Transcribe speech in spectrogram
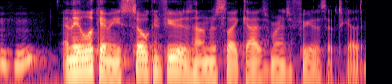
Mm-hmm. And they look at me so confused, and I'm just like, guys, we're going to have to figure this out together.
